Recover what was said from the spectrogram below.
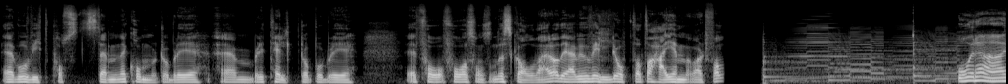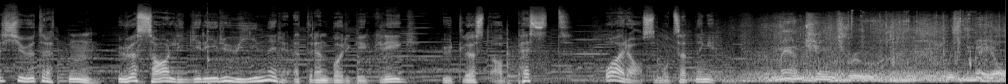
eh, hvorvidt poststemmene kommer til å bli, eh, bli telt opp og bli, få, få sånn som det skal være. Og det er vi jo veldig opptatt av her hjemme, i hvert fall. Året er 2013. USA ligger i ruiner etter en borgerkrig utløst av pest og av rasemotsetninger. Man came through with mail,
